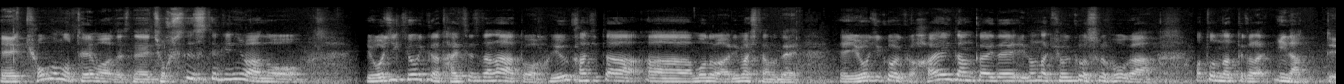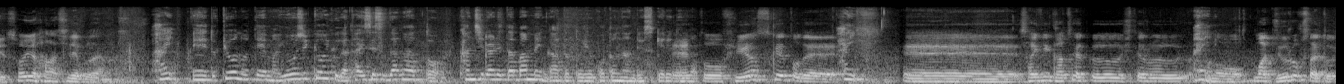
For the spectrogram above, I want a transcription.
えー、今日のテーマはですね直接的にはあの幼児教育が大切だなという感じたあものがありましたので、えー、幼児教育は早い段階でいろんな教育をする方が後になってからいいなっていうそういう話でございます。はい、えーと、今日のテーマ幼児教育が大切だなと感じられた場面があったということなんですけれども、えーと、フィギュアスケートで、はい。えー、最近活躍してる、はい、あのまあ、16歳と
